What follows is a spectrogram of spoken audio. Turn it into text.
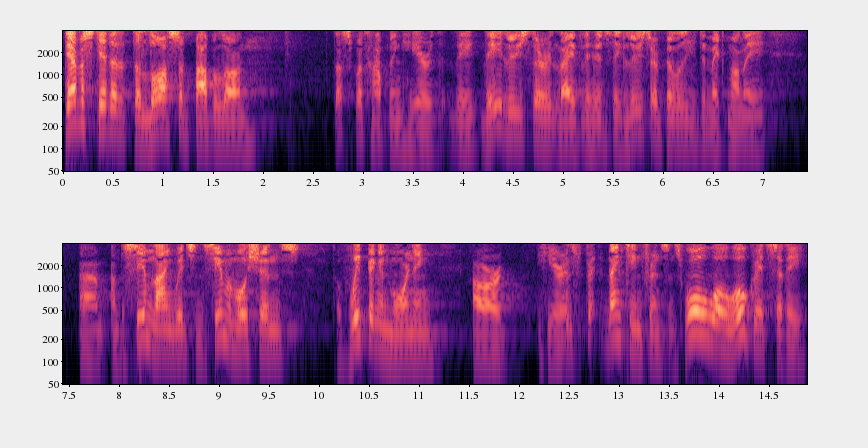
Devastated at the loss of Babylon. That's what's happening here. They, they lose their livelihoods, they lose their ability to make money. Um, and the same language and the same emotions of weeping and mourning are here. It's 19, for instance. Whoa, whoa, whoa, great city,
